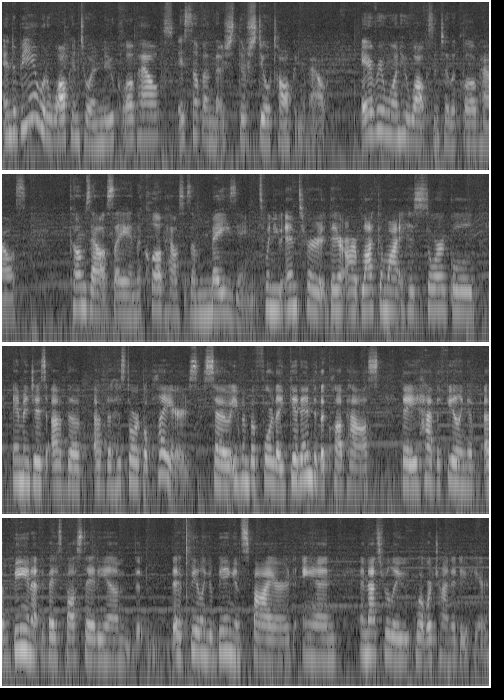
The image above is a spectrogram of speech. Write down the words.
And to be able to walk into a new clubhouse is something that they're still talking about. Everyone who walks into the clubhouse comes out saying the clubhouse is amazing. When you enter, there are black and white historical images of the of the historical players. So even before they get into the clubhouse, they have the feeling of, of being at the baseball stadium, the, the feeling of being inspired, and and that's really what we're trying to do here.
